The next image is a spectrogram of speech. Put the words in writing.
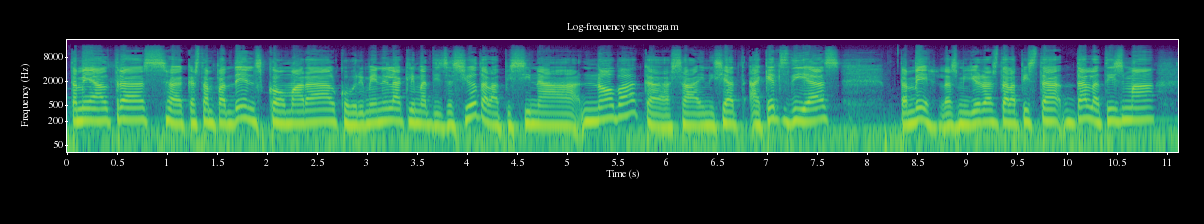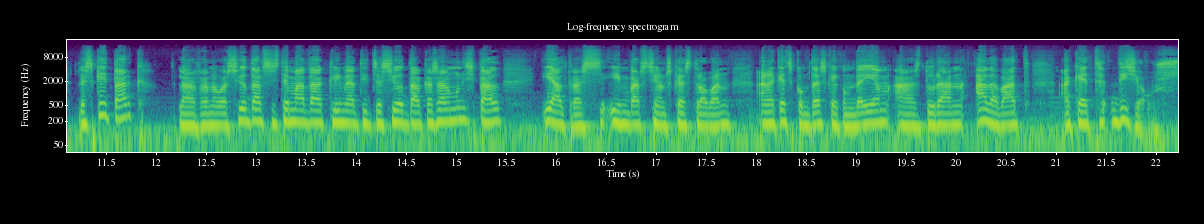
També altres eh, que estan pendents, com ara el cobriment i la climatització de la piscina nova, que s'ha iniciat aquests dies, també les millores de la pista d'atletisme, l'skatepark, la renovació del sistema de climatització del casal municipal i altres inversions que es troben en aquests comptes que, com dèiem, es duran a debat aquest dijous.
